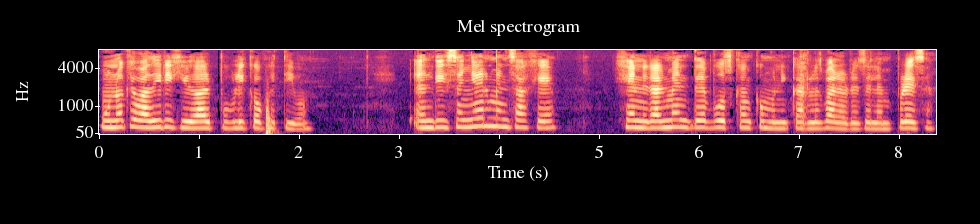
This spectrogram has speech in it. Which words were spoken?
uno que va dirigido al público objetivo. El diseño del mensaje generalmente buscan comunicar los valores de la empresa,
